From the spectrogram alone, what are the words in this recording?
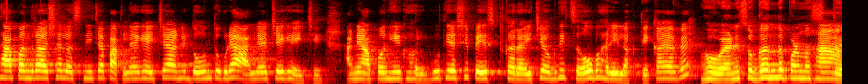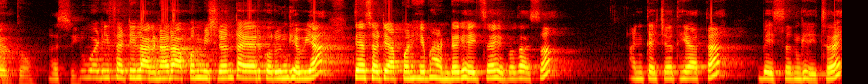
दहा पंधरा अशा लसणीच्या पाकल्या घ्यायच्या आणि दोन तुकडे आल्याचे घ्यायचे. आणि आपण ही घरगुती अशी पेस्ट करायची अगदी चव भारी लागते. काय हवे? हो आणि सुगंध पण मस्त. येतो. असे वडीसाठी लागणारं आपण मिश्रण तयार करून घेऊया. त्यासाठी आपण हे भांडं घ्यायचं आहे बघा असं. आणि त्याच्यात हे आता बेसन घ्यायचं आहे.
